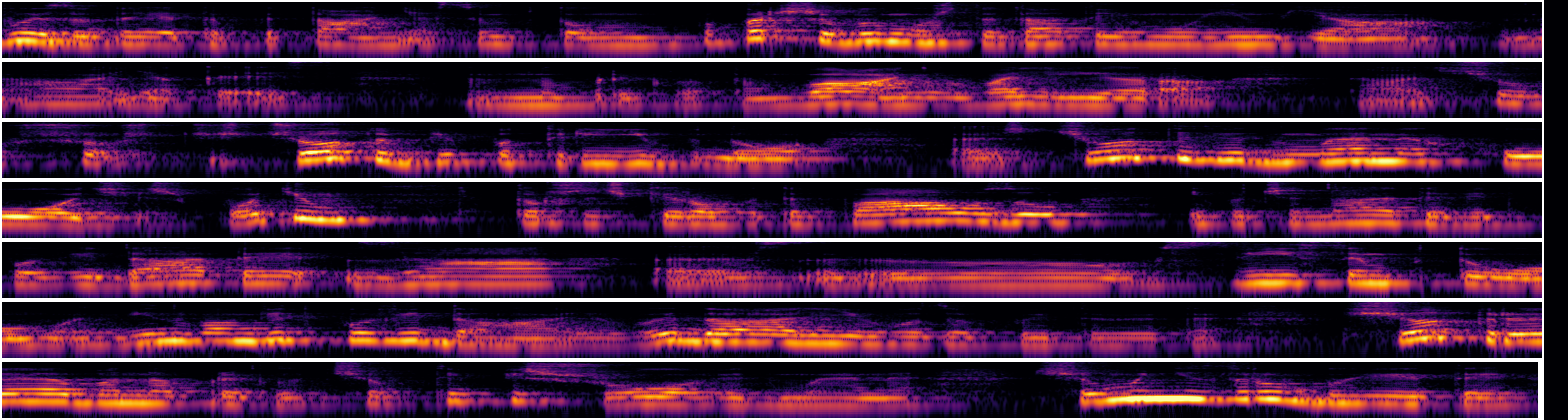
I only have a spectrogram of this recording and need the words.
ви задаєте питання симптом. По-перше, ви можете дати йому ім'я на якесь. Наприклад, там Ваня, Валєра, та, що, що, що тобі потрібно, е, що ти від мене хочеш. Потім трошечки робите паузу і починаєте відповідати за е, е, свій симптом. Він вам відповідає, ви далі його запитуєте, що треба, наприклад, щоб ти пішов від мене, що мені зробити.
